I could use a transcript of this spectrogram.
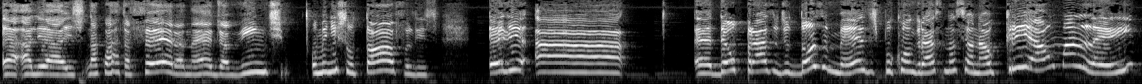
é, aliás, na quarta-feira, né, dia 20, o ministro Toffoli, ele a é, deu prazo de 12 meses para o Congresso Nacional criar uma lei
